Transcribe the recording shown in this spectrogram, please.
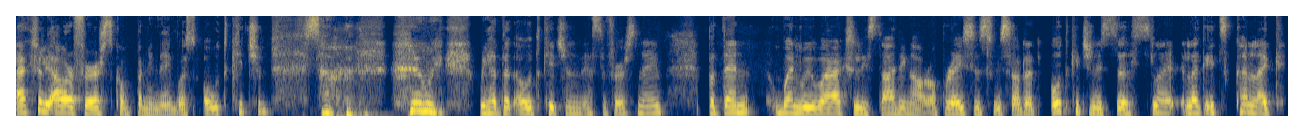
Actually, our first company name was Oat Kitchen, so we we had that Oat Kitchen as the first name. But then, when we were actually starting our operations, we saw that Oat Kitchen is a slight like it's kind of like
